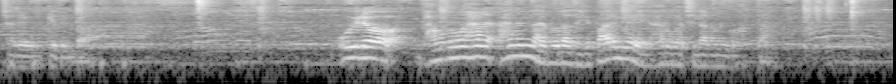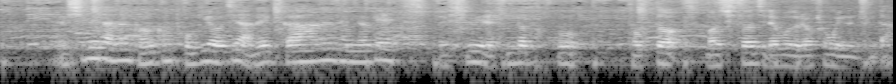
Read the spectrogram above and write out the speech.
저를 웃게 된다. 오히려 방송을 하, 는 날보다 되게 빠르게 하루가 지나가는 것 같다. 열심히 하면 그만큼 복이 오지 않을까 하는 생각에 열심히 레슨도 받고 더욱더 멋있어지려고 노력하고 있는 중이다.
